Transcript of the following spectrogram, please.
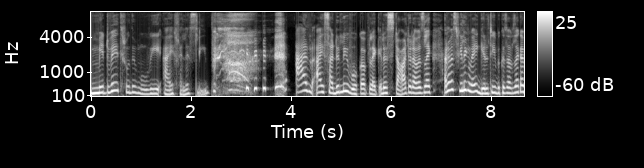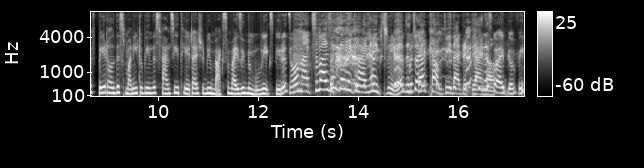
Midway through the movie, I fell asleep. and I suddenly woke up like in a start and I was like, and I was feeling very guilty because I was like, I've paid all this money to be in this fancy theater. I should be maximizing the movie experience. You're maximizing the recliner experience. It's But I- quite comfy, that recliner. it is quite comfy.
